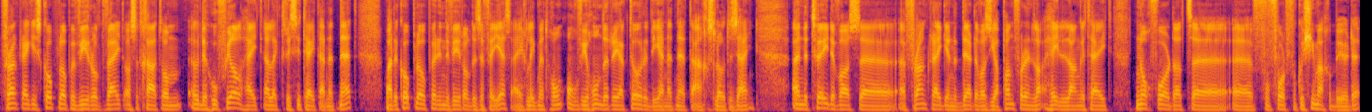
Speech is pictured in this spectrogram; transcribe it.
Frankrijk is koploper wereldwijd als het gaat om de hoeveelheid elektriciteit aan het net. Maar de koploper in de wereld is de VS eigenlijk. Met ongeveer 100 reactoren die aan het net aangesloten zijn. En de tweede was uh, Frankrijk. En de derde was Japan voor een la hele lange tijd. Nog voordat uh, voor, voor Fukushima gebeurde.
